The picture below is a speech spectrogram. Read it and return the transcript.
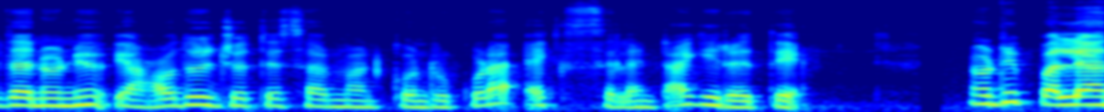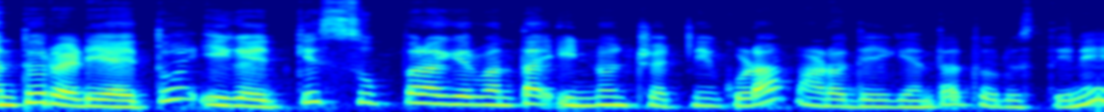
ಇದನ್ನು ನೀವು ಯಾವುದ್ರ ಜೊತೆ ಸರ್ವ್ ಮಾಡಿಕೊಂಡ್ರು ಕೂಡ ಎಕ್ಸಲೆಂಟ್ ಆಗಿರುತ್ತೆ. ನೋಡಿರಿ, ಪಲ್ಯ ಅಂತೂ ರೆಡಿ ಆಯಿತು. ಈಗ ಇದಕ್ಕೆ ಸೂಪರ್ ಆಗಿರುವಂಥ ಇನ್ನೊಂದು ಚಟ್ನಿ ಕೂಡ ಮಾಡೋದು ಹೇಗೆ ಅಂತ ತೋರಿಸ್ತೀನಿ.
